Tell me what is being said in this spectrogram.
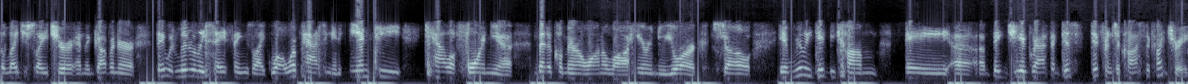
the legislature and the governor, they would literally say things like, well, we're passing an anti California medical marijuana law here in New York. So it really did become a, a, big geographic dis- difference across the country.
